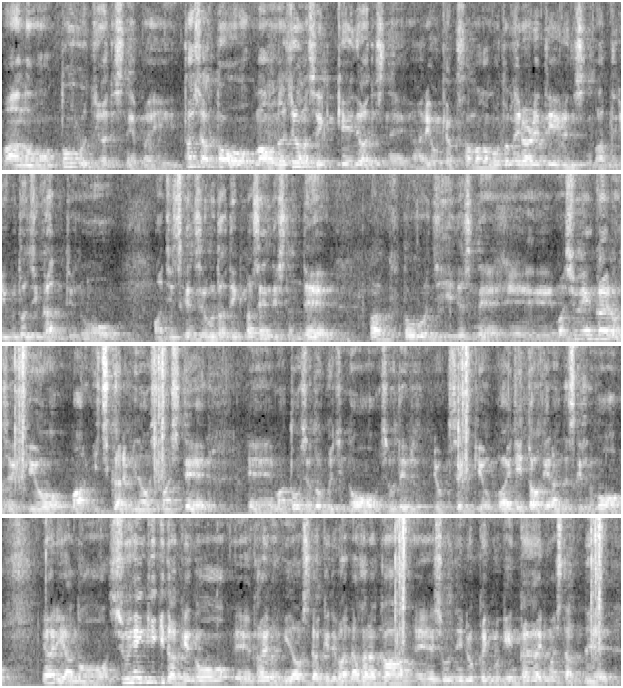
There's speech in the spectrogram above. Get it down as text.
まああの当時はですねやっぱり他社と、まあ、同じような設計ではですねやはりお客様が求められているですねバッテリー駆動時間っていうのを、まあ、実現することはできませんでしたんで、まあ、当時ですね、えーまあ、周辺回路の設計を、まあ、一から見直しましてえーまあ、当社独自の省電力設計を加えていったわけなんですけれどもやはりあの周辺機器だけの、えー、回路の見直しだけではなかなか、えー、省電力化にも限界がありましたので、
